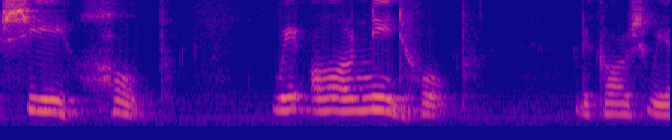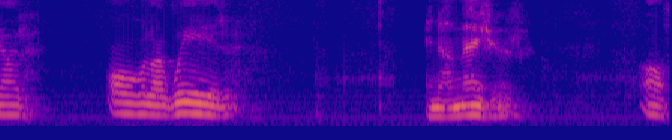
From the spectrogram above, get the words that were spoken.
see hope, we all need hope because we are all aware in a measure of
